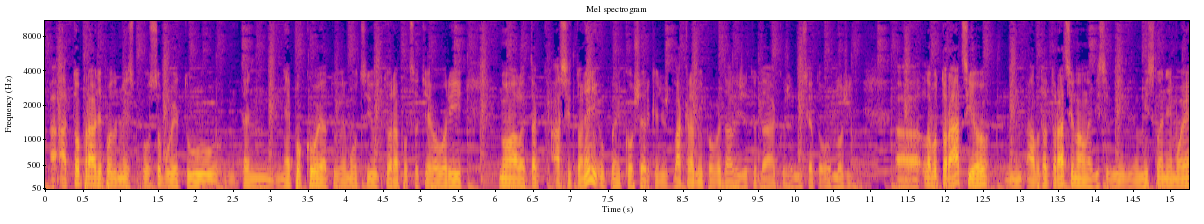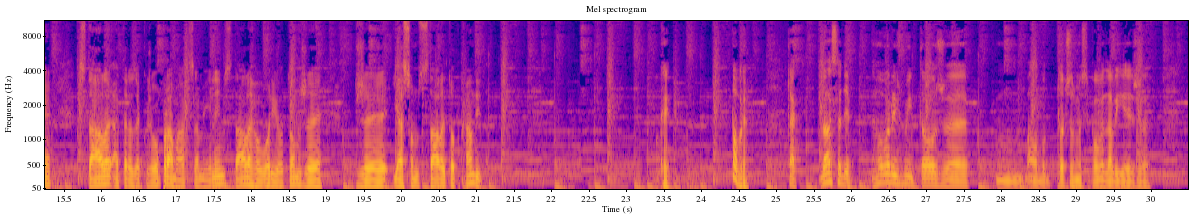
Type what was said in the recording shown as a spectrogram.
a, a to pravdepodobne spôsobuje tú, ten nepokoj a tú emóciu, ktorá v podstate hovorí, no ale tak asi to není úplne košer, keď už dvakrát mi povedali, že teda akože musia to odložiť. Uh, lebo to rácio, alebo toto racionálne myslenie moje stále, a teraz akože opravám, ak sa mýlim, stále hovorí o tom, že, že ja som stále top kandidát. OK. Dobre. Tak, v zásade hovoríš mi to, že Mm, alebo to, čo sme si povedali, je, že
